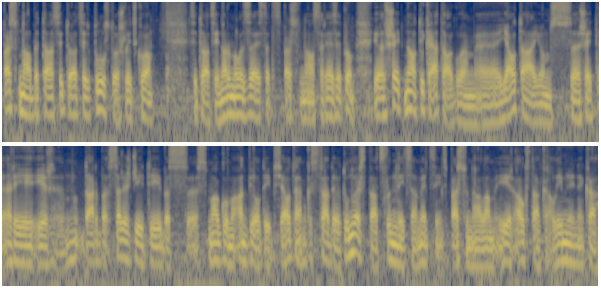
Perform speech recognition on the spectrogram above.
personālu, bet tā situācija ir plūstoša, līdz ko situācija normalizējas. Tad tas personāls arī aiziet prom. Jo šeit nav tikai atalgojuma e, jautājums, šeit arī ir nu, darba sarežģītības, smaguma, atbildības jautājumi, kas strādājot universitātes slimnīcā, medicīnas personālam ir augstākā līmenī nekā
